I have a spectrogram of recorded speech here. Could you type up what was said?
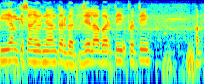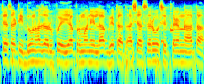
पी एम किसान योजनेअंतर्गत जे लाभार्थी प्रति हप्त्यासाठी दोन हजार रुपये याप्रमाणे लाभ घेतात अशा सर्व शेतकऱ्यांना आता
